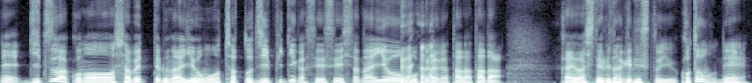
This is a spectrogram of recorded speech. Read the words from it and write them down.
ね、実はこの喋ってる内容もチャット GPT が生成した内容を僕らがただただ会話してるだけですということもね、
